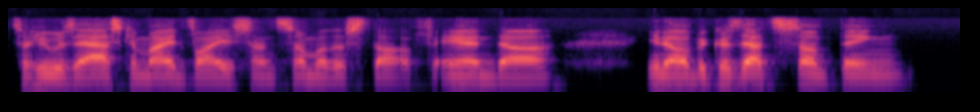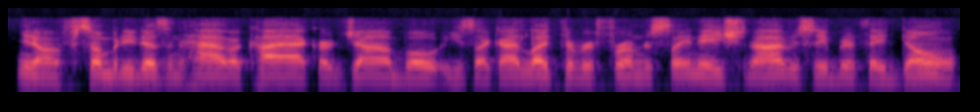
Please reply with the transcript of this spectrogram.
So he was asking my advice on some of the stuff, and uh, you know, because that's something. You know, if somebody doesn't have a kayak or john boat, he's like, I'd like to refer them to Slay Nation, obviously, but if they don't,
